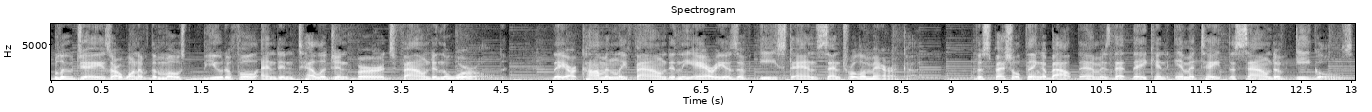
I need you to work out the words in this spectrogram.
Blue jays are one of the most beautiful and intelligent birds found in the world. They are commonly found in the areas of East and Central America. The special thing about them is that they can imitate the sound of eagles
